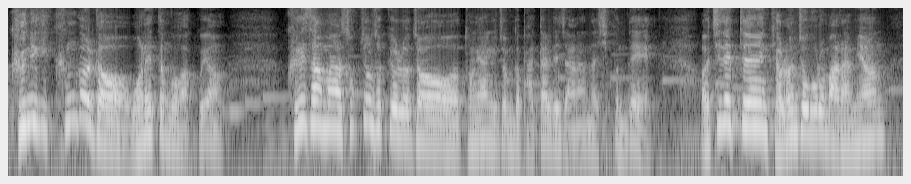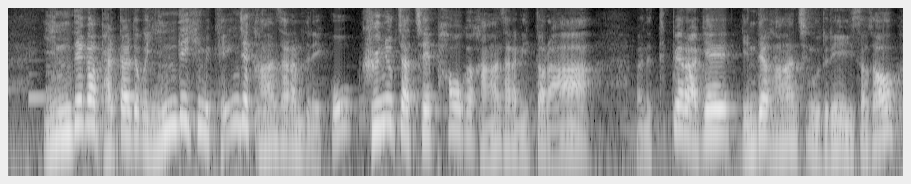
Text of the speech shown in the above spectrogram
근육이 큰 걸 더 원했던 것 같고요. 그래서 아마 속전속결로 저 동양이 좀 더 발달되지 않았나 싶은데 어찌됐든 결론적으로 말하면 인대가 발달되고 인대 힘이 굉장히 강한 사람들이 있고 근육 자체의 파워가 강한 사람이 있더라. 특별하게 인대가 강한 친구들이 있어서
